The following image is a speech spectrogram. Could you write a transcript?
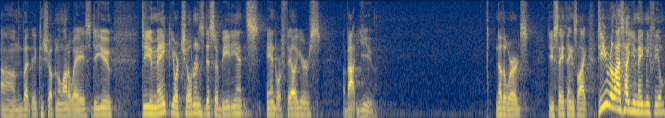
um, but it can show up in a lot of ways. Do you do you make your children's disobedience and or failures about you? In other words, do you say things like, "Do you realize how you made me feel?"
